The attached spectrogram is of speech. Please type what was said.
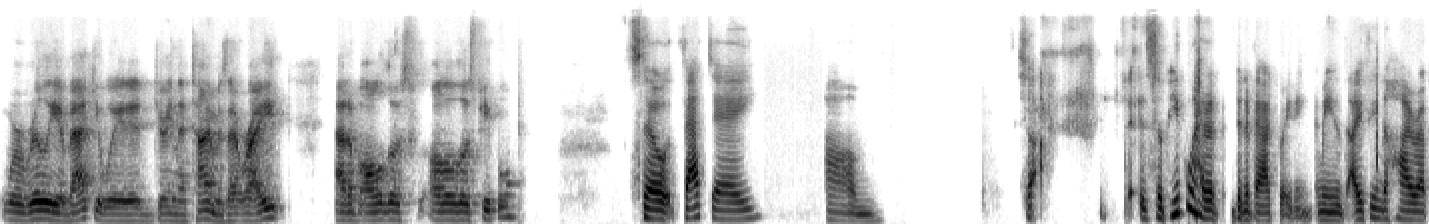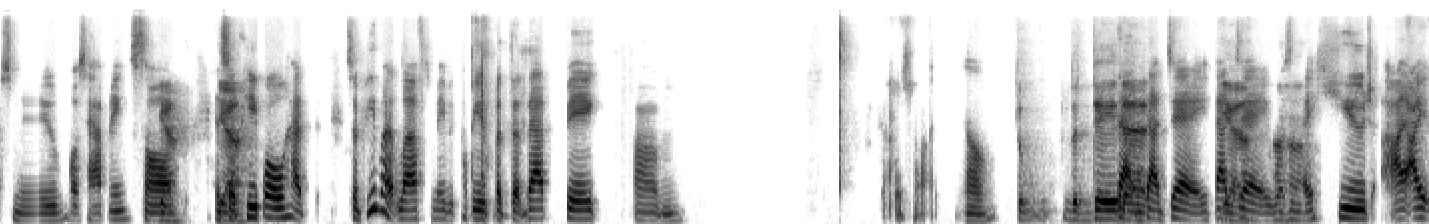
were really evacuated during that time. Is that right? Out of all of those, all of those people. So that day, um, so so people had been evacuating. I mean, I think the higher ups knew what was happening, saw, Yeah. and Yeah. so people had so people had left maybe a couple years, but the, that big, um, you know, The, the day that that, that day, that yeah, day was uh-huh. a huge. I, I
